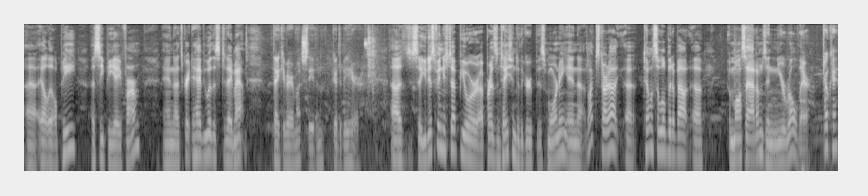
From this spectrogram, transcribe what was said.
uh, LLP, a CPA firm, and uh, it's great to have you with us today, Matt. Thank you very much, Stephen. Good to be here. Uh, so you just finished up your uh, presentation to the group this morning, and uh, I'd like to start out. Uh, tell us a little bit about uh, Moss Adams and your role there. Okay.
